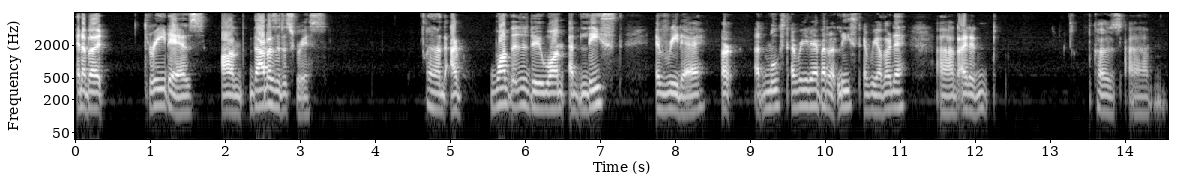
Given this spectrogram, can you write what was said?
in about three days and that is a disgrace. And I wanted to do one at least every day, or at most every day, but at least every other day, and I didn't because um,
